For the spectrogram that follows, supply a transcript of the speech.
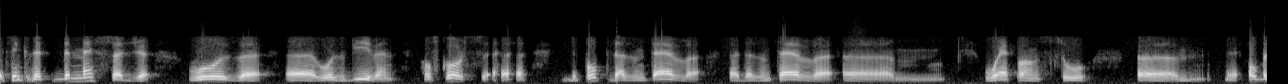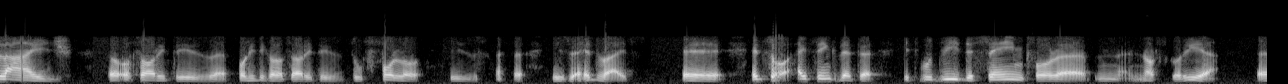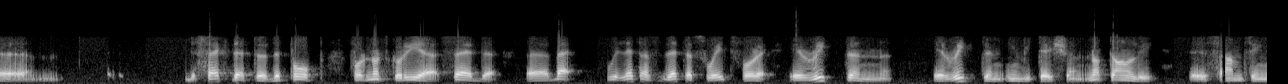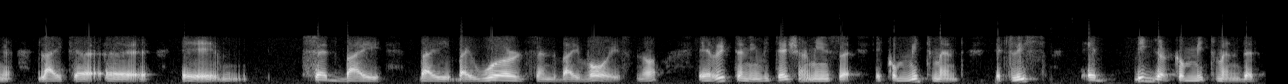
I think that the message was uh, was given. Of course, the Pope doesn't have doesn't have um, weapons to um, oblige authorities, uh, political authorities, to follow his his advice. Uh, and so I think that uh, it would be the same for North Korea. Um, the fact that uh, the Pope for North Korea said, uh, "But let us let us wait for a, a written a written invitation, not only uh, something like uh, uh, um, said by by by words and by voice. No, a written invitation means uh, a commitment, at least a bigger commitment than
